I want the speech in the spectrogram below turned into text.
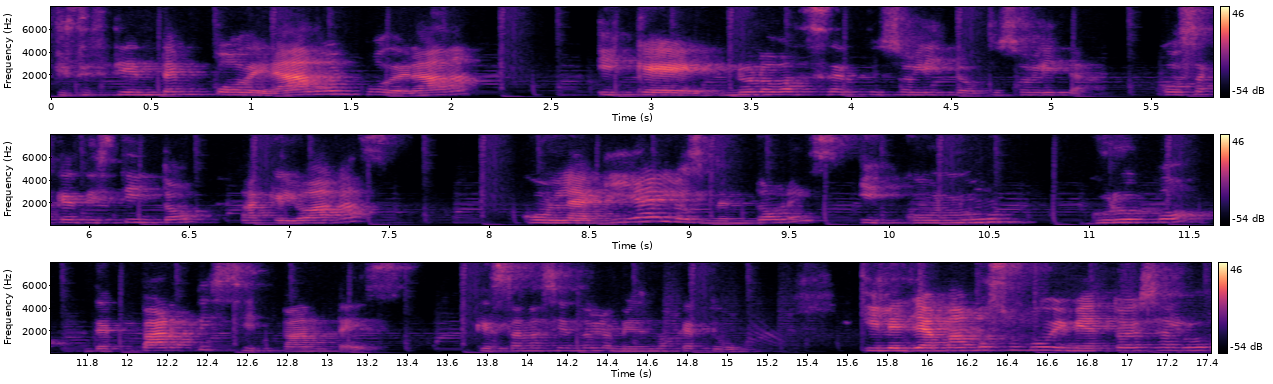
que se sienta empoderado, empoderada y que no lo vas a hacer tú solito, tú solita, cosa que es distinto a que lo hagas con la guía y los mentores y con un grupo de participantes que están haciendo lo mismo que tú. Y le llamamos un movimiento de salud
